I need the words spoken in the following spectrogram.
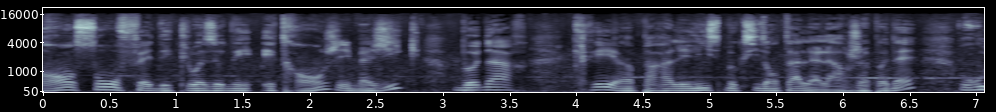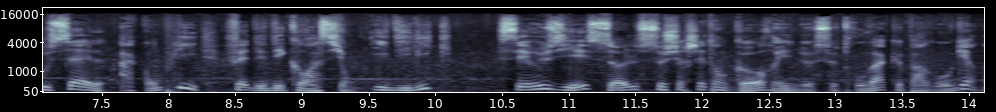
Rançon fait des cloisonnés étranges et magiques, Bonnard crée un parallélisme occidental à l'art japonais, Roussel accompli fait des décorations idylliques, Sérusier seul se cherchait encore et ne se trouva que par Gauguin.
